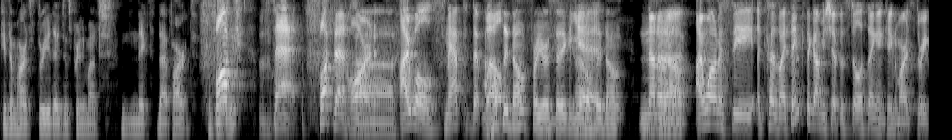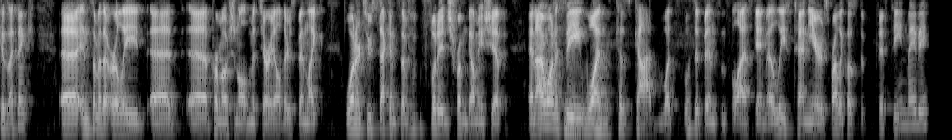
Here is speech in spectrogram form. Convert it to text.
Kingdom Hearts three, they just pretty much nicked that part. completely. Fuck that. Fuck that hard. Uh, I will snap that. I Well, hope they don't for your sake. I Yeah. hope they don't. no, no, no. I want to see because I think the gummy ship is still a thing in Kingdom Hearts three. Because I think uh, in some of the early uh, uh, promotional material, there's been like one or two seconds of footage from gummy ship. And I want to see Mm, what, because God, what's what's it been since the last game? At least ten years, probably close to fifteen, maybe.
